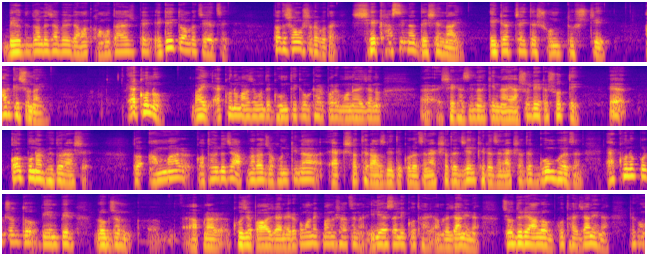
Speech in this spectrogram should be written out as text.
বিরোধী দলে যাবে, জামাত ক্ষমতায় আসবে, এটাই তো আমরা চেয়েছি। তাতে সমস্যাটা কোথায়? শেখ হাসিনা দেশে নাই, এটার চাইতে সন্তুষ্টি আর কিছু নাই। এখনও, ভাই, এখনও মাঝে মধ্যে ঘুম থেকে ওঠার পরে মনে হয় যেন শেখ হাসিনা কি নাই? আসলে এটা সত্যি। কল্পনার ভেতরে আসে। তো আমার কথা হলো যে আপনারা যখন কিনা একসাথে রাজনীতি করেছেন, একসাথে জেল খেটেছেন, একসাথে গুম হয়েছেন, এখনও পর্যন্ত বিএনপির লোকজন আপনার খুঁজে পাওয়া যায় না। এরকম অনেক মানুষ আছে না? ইলিয়াস আলী কোথায়? আমরা জানি না। চৌধুরী আলম কোথায়? জানি না। এরকম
